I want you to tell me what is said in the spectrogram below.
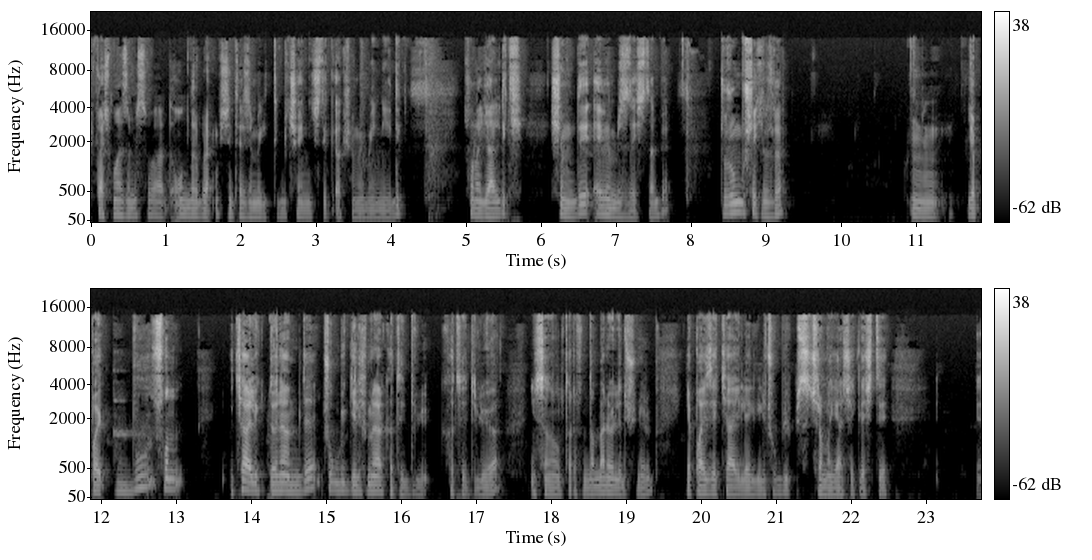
birkaç malzemesi vardı. Onları bırakmak için teyzeme gittik. Bir çayını içtik. Akşam yemeğini yedik. Sonra geldik. Şimdi evimizdeyiz tabii. Durum bu şekilde. Hmm, yapay bu son iki aylık dönemde çok büyük gelişmeler kat ediliyor, kat ediliyor insanoğlu tarafından. Ben öyle düşünüyorum. Yapay zeka ile ilgili çok büyük bir sıçrama gerçekleşti. E,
